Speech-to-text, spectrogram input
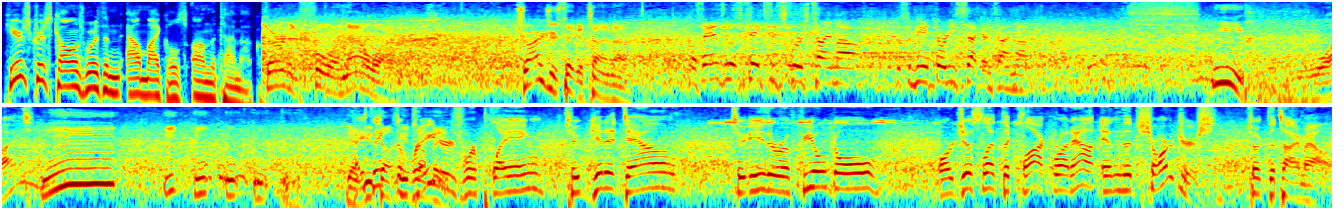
here's Chris Collinsworth and Al Michaels on the timeout. Third and four. Now what? Chargers take a timeout. Los Angeles takes its first timeout. This will be a 30 second timeout. Hmm. What? Hmm. Yeah, I you think tell, the you. Raiders were playing to get it down to either a field goal or just let the clock run out, and the Chargers took the timeout.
